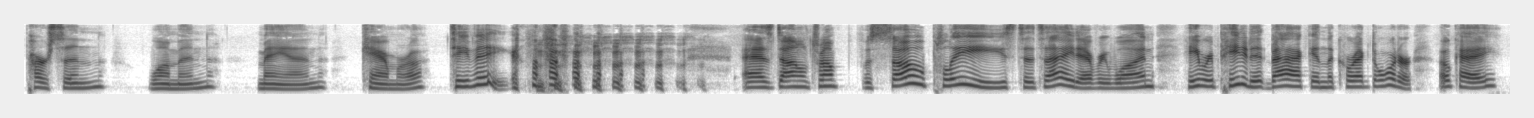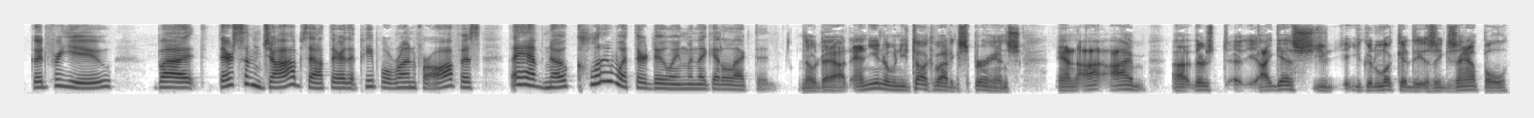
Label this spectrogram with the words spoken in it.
person, woman, man, camera, TV. As Donald Trump was so pleased to say to everyone, he repeated it back in the correct order. Okay, good for you. But there's some jobs out there that people run for office, they have no clue what they're doing when they get elected. No doubt. And, you know, when you talk about experience, and I, I uh, there's, I guess you you could look at his example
